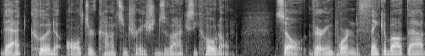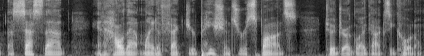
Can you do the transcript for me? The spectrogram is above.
that could alter concentrations of oxycodone. So, very important to think about that, assess that, and how that might affect your patient's response to a drug like oxycodone.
